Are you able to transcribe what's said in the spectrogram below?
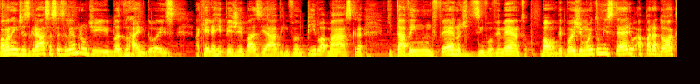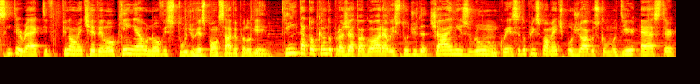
Falando em desgraça, vocês lembram de Bloodline 2? Aquele RPG baseado em Vampiro à Máscara, que estava em um inferno de desenvolvimento? Bom, depois de muito mistério, a Paradox Interactive finalmente revelou quem é o novo estúdio responsável pelo game. Quem está tocando o projeto agora é o estúdio The Chinese Room, conhecido principalmente por jogos como Dear Esther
